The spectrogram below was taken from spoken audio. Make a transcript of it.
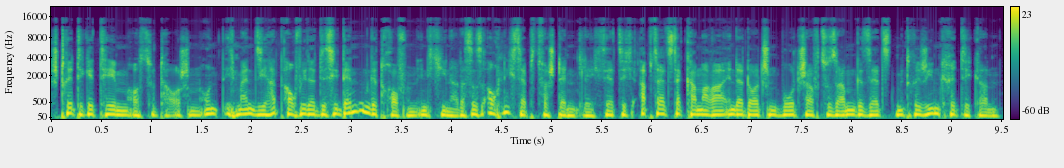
strittige Themen auszutauschen. Und ich meine, sie hat auch wieder Dissidenten getroffen in China. Das ist auch nicht selbstverständlich. Sie hat sich abseits der Kamera in der deutschen Botschaft zusammengesetzt mit Regimekritikern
